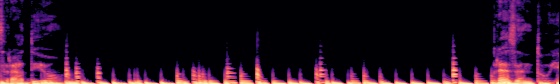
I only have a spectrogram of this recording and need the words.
Teraz Radio prezentuje.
